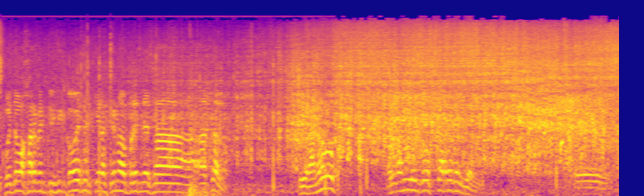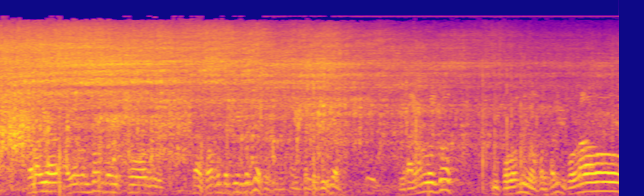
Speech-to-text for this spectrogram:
Después de bajar 25 veces, quieras que no aprendes a, a tal. Y ganó los, él ganó los dos carreras de ahí. Eh, solo había, había dos nombres por. O sea, solo competí dos veces en, en competición. Y ganaron los dos, y por lo mismo, por salir por un lado.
